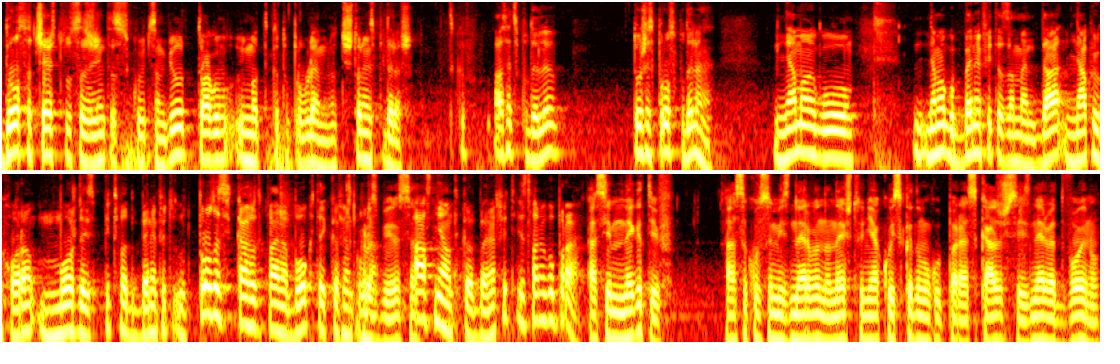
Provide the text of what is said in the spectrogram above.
доста често с жените, с които съм бил, това го имат като проблем. Но ти що не споделяш? Такъв, аз се споделя, то ще е просто споделяне. Няма го, няма го бенефита за мен. Да, някои хора може да изпитват бенефит от просто да си кажат каква е болката и какъв е проблем. Разбира се. Аз нямам такъв бенефит и затова не го правя. Аз имам негатив. Аз ако съм изнервен на нещо някой иска да му го преразкаже, ще се изнервя двойно.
